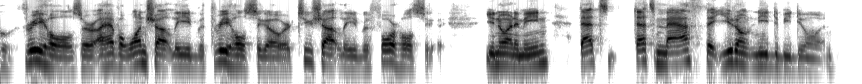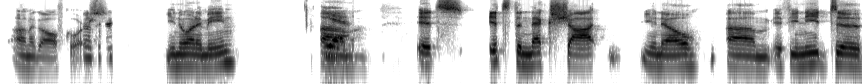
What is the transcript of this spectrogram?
oh, three holes, or I have a one shot lead with three holes to go, or two shot lead with four holes to go. You know what I mean? That's that's math that you don't need to be doing on a golf course. Okay. You know what I mean? Yeah. Um, it's it's the next shot. You know, um, if you need to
